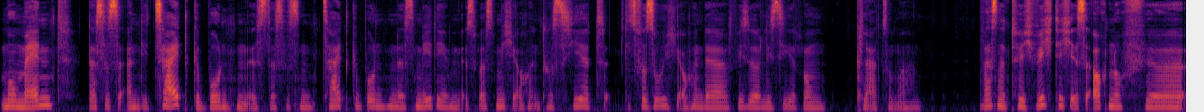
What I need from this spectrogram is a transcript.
Moment, dass es an die Zeit gebunden ist, dass es ein zeitgebundenes Medium ist, was mich auch interessiert, das versuche ich auch in der Visualisierung klarzumachen. Was natürlich wichtig ist, auch noch für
